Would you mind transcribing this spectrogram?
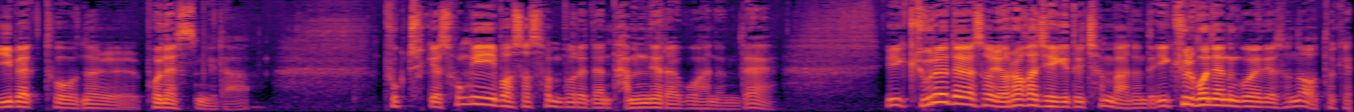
200톤을 보냈습니다. 북측에 송이버섯 선물에 대한 답례라고 하는데 이 귤에 대해서 여러 가지 얘기들이 참 많은데 이 귤 보내는 거에 대해서는 어떻게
